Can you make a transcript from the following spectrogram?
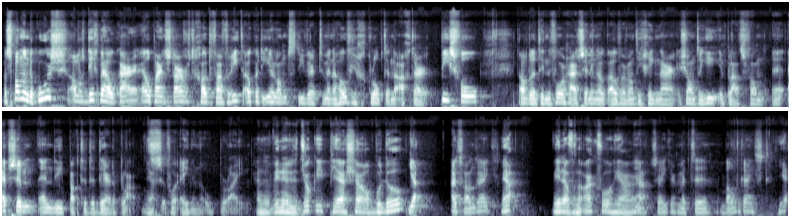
Een spannende koers, alles dicht bij elkaar. Alpine Star was de grote favoriet, ook uit Ierland. Die werd met een hoofdje geklopt en daarachter Peaceful. Daar hadden we het in de vorige uitzending ook over, want die ging naar Chantilly in plaats van uh, Epsom. En die pakte de derde plaats voor Eden O'Brien. En de winnende jockey, Pierre-Charles Boudot. Ja, uit Frankrijk. Ja, winnaar van de ARC vorig jaar. Ja, zeker, met uh, Waldgeist. Ja.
